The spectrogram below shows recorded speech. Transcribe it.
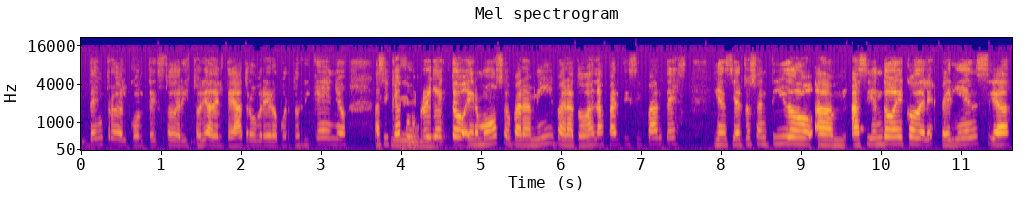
dentro del contexto de la historia del teatro obrero puertorriqueño. Así que fue un proyecto hermoso para mí, para todas las participantes y en cierto sentido haciendo eco de la experiencia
